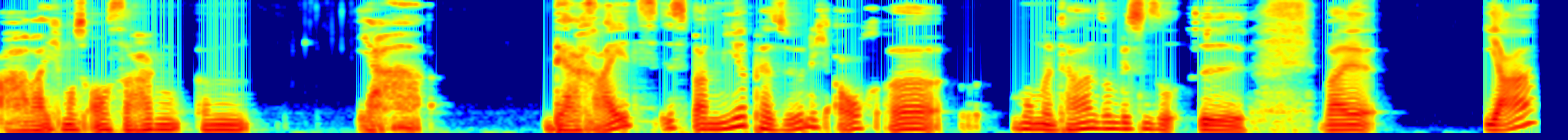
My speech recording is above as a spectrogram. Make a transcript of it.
Aber ich muss auch sagen, ähm, ja, der Reiz ist bei mir persönlich auch äh, momentan so ein bisschen so, äh, weil ja,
